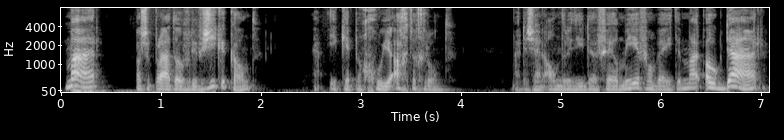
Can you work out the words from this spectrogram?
Maar als we praten over de fysieke kant. Ik heb een goede achtergrond. Maar er zijn anderen die daar veel meer van weten. Maar ook daar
